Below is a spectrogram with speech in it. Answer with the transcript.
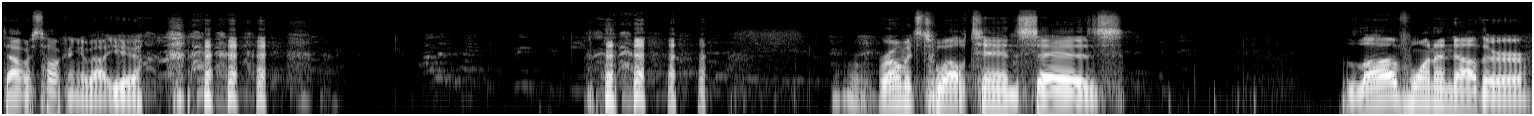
That was talking about you. Romans 12:10 says, "Love one another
